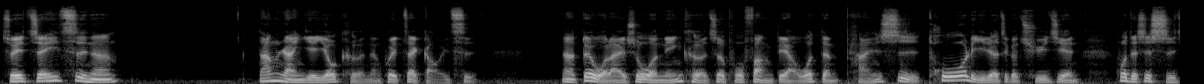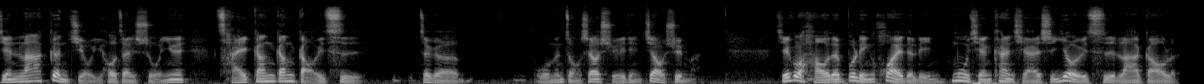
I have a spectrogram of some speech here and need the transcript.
所以这一次呢，当然也有可能会再搞一次。那对我来说，我宁可这波放掉，我等盘势脱离了这个区间，或者是时间拉更久以后再说，因为才刚刚搞一次这个。我们总是要学一点教训嘛。结果好的不灵，坏的灵，目前看起来是又一次拉高了。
